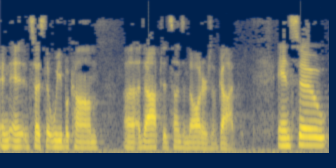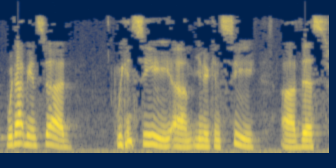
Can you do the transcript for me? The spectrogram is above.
and, and such that we become uh, adopted sons and daughters of God. And so, with that being said, we can see, um, you know, you can see uh, this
